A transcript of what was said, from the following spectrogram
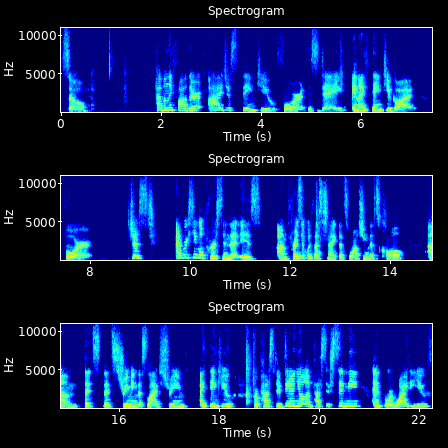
So, Heavenly Father, I just thank you for this day. And I thank you, God, for just every single person that is um, present with us tonight that's watching this call, um, that's that's streaming this live stream. I thank you for Pastor Daniel and Pastor Sydney and for YD Youth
